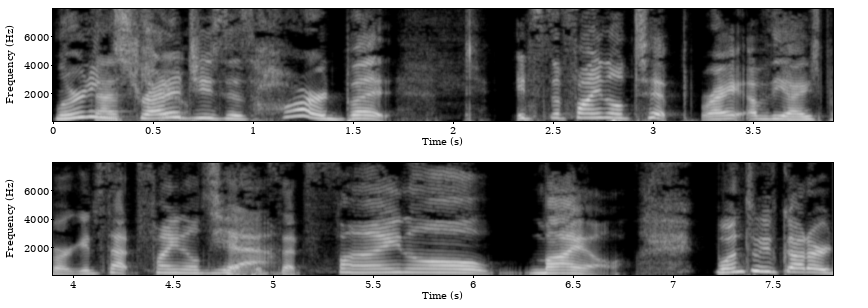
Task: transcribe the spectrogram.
learning That's true. strategies is hard, but it's the final tip, right, of the iceberg. It's that final tip. Yeah. It's that final mile. Once we've got our,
